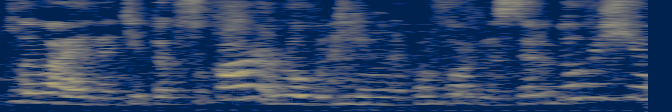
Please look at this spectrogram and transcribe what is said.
впливає на ті токсукари, робить їм некомфортне середовище.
